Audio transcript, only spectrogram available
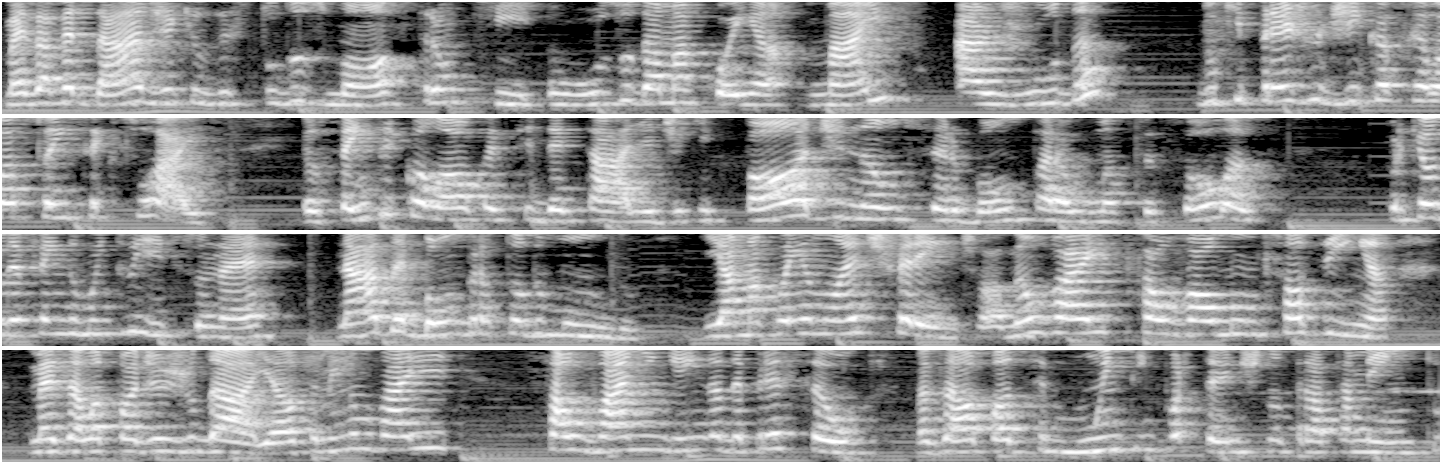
Mas a verdade é que os estudos mostram que o uso da maconha mais ajuda do que prejudica as relações sexuais. Eu sempre coloco esse detalhe de que pode não ser bom para algumas pessoas, porque eu defendo muito isso, né? Nada é bom para todo mundo. E a maconha não é diferente, ela não vai salvar o mundo sozinha, mas ela pode ajudar. E ela também não vai salvar ninguém da depressão, mas ela pode ser muito importante no tratamento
